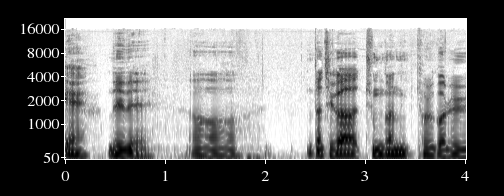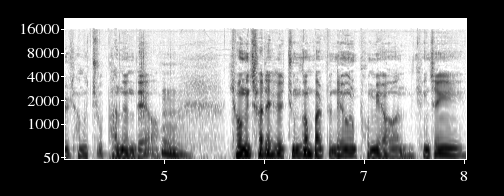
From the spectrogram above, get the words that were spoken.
예. 네네. 어, 일단 제가 중간 결과를 한번 쭉 봤는데요. 음. 경찰의 그 중간 발표 내용을 보면 굉장히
